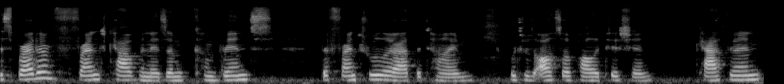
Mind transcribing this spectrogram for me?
The spread of French Calvinism convinced the French ruler at the time, which was also a politician, Catherine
